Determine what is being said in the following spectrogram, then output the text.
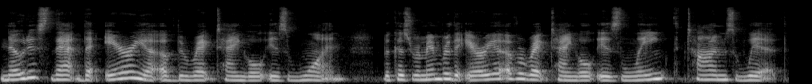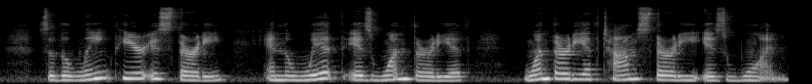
Notice that the area of the rectangle is 1, because remember the area of a rectangle is length times width. So the length here is 30, and the width is 1 30th, 1 30th times 30 is 1.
